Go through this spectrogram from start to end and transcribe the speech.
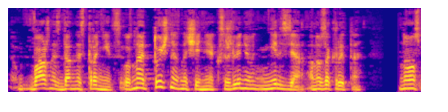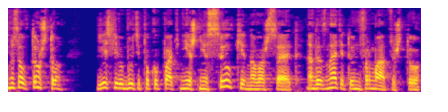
важность данной страницы. Узнать точное значение, к сожалению, нельзя, оно закрыто. Но смысл в том, что если вы будете покупать внешние ссылки на ваш сайт, надо знать эту информацию, что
